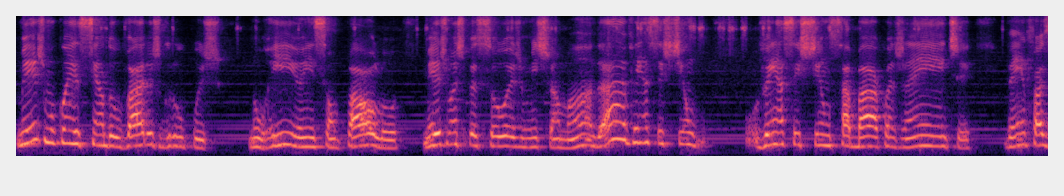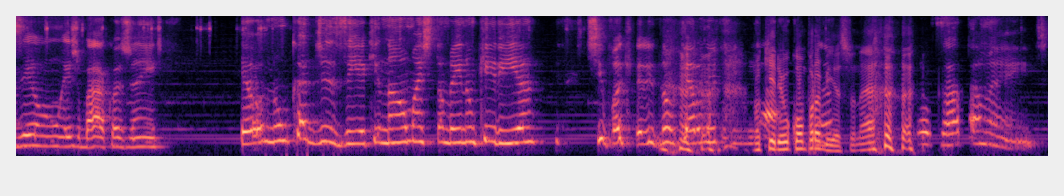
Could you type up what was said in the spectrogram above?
mesmo conhecendo vários grupos no Rio, em São Paulo, mesmo as pessoas me chamando, ah, vem assistir um, vem assistir um sabá com a gente, vem fazer um esbá com a gente. Eu nunca dizia que não, mas também não queria, tipo aquele, não quero me filiar, Não queria o compromisso, né? né? Exatamente.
